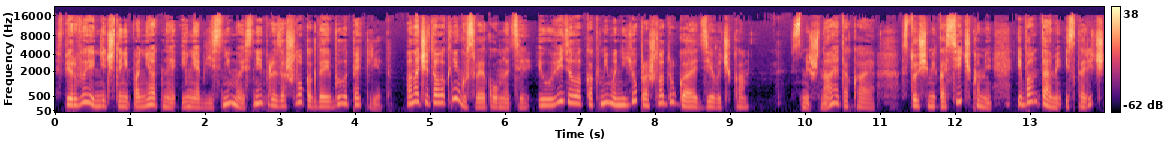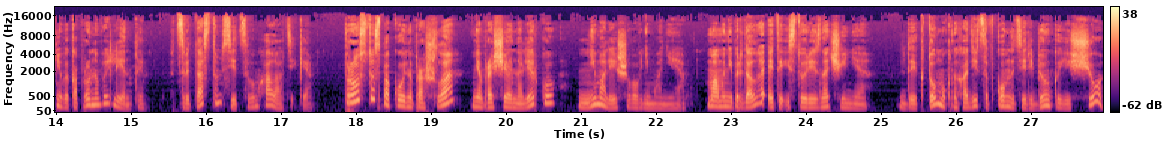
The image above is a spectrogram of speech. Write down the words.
Впервые нечто непонятное и необъяснимое с ней произошло, когда ей было пять лет. Она читала книгу в своей комнате и увидела, как мимо нее прошла другая девочка. Смешная такая, с тощими косичками и бантами из коричневой капроновой ленты в цветастом ситцевом халатике. Просто спокойно прошла, не обращая на Лерку ни малейшего внимания. Мама не придала этой истории значения, да и кто мог находиться в комнате ребенка еще,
